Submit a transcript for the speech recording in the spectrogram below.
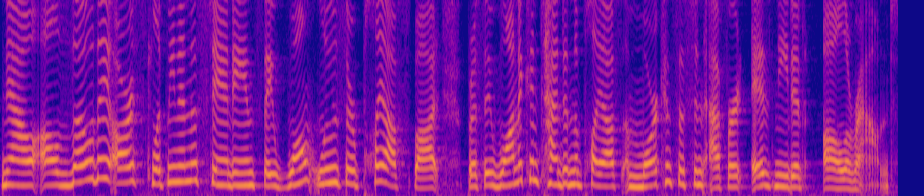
Now, although they are slipping in the standings, they won't lose their playoff spot, but if they want to contend in the playoffs, a more consistent effort is needed all around.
